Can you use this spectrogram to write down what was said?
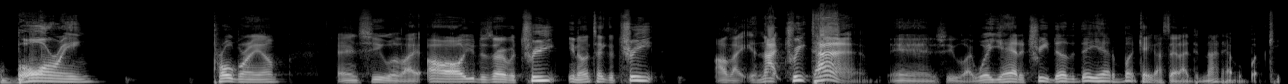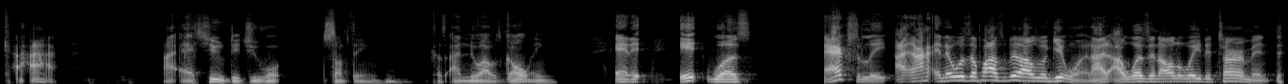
boring." program. And she was like, Oh, you deserve a treat, you know, take a treat. I was like, It's not treat time. And she was like, Well, you had a treat the other day, you had a Bundt cake. I said, I did not have a Bundt cake. I asked you, did you want something? Because I knew I was going. And it it was actually I, I, and there was a possibility I was gonna get one. I, I wasn't all the way determined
